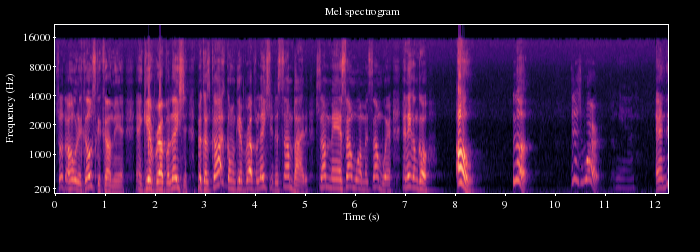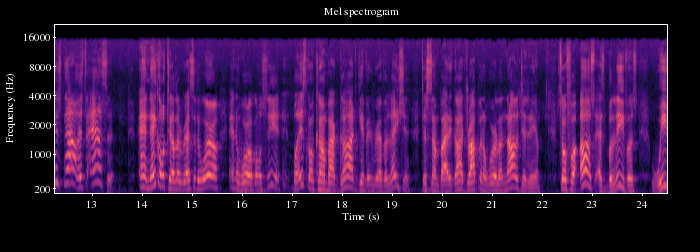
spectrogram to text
so the Holy Ghost can come in and give revelation. Because God's gonna give revelation to somebody, some man, some woman, somewhere, and they're gonna go, Oh, look, this worked. Yeah. And this now is the answer. And they're going to tell the rest of the world, and the world going to see it. But it's going to come by God giving revelation to somebody, God dropping a word of knowledge into them. So for us as believers, we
